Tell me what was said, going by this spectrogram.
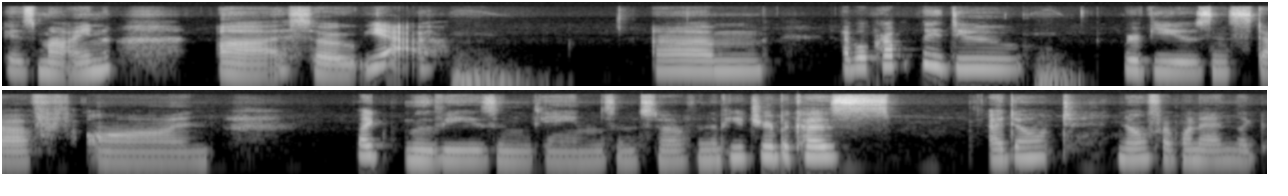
is mine. Uh, so yeah. Um, I will probably do reviews and stuff on like movies and games and stuff in the future because I don't know if I want to like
